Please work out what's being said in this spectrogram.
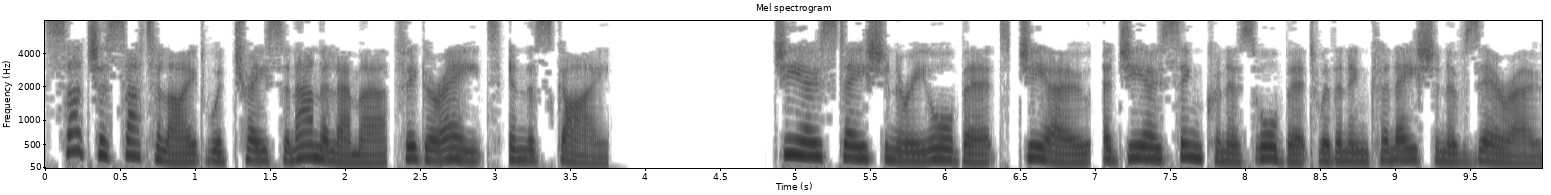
Such a satellite would trace an analemma figure 8 in the sky. Geostationary orbit GEO, a geosynchronous orbit with an inclination of zero.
